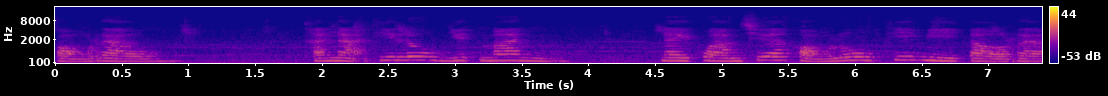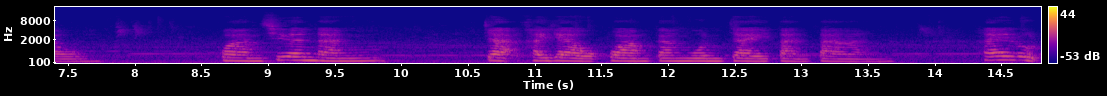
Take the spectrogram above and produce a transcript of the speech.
ของเรา ขณะที่ลูกยึดมั่น ในความเชื่อของลูกที่มีต่อเรา ความเชื่อนั้น จะเขย่าความกังวลใจต่างๆ ให้หลุด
